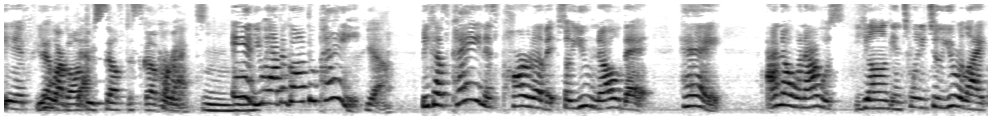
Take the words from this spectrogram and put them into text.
if You, you, haven't are gone ba- through self discovery. correct, mm-hmm. and you haven't gone through pain. Yeah. Because pain is part of it. So you know that, hey, I know when I was young and 22, you were like,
